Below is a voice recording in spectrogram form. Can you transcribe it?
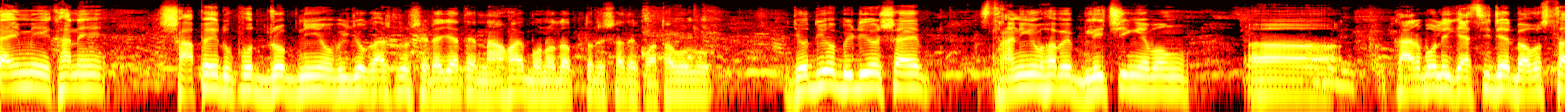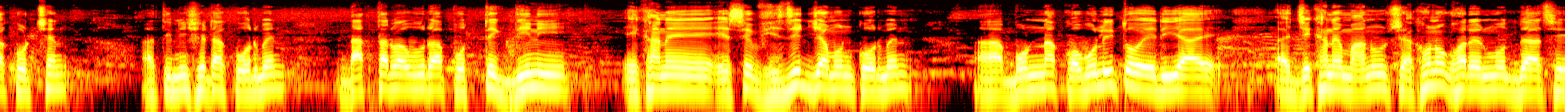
টাইমে এখানে সাপের উপদ্রব নিয়ে অভিযোগ আসলো, সেটা যাতে না হয় বন দপ্তরের সাথে কথা বলব। যদিও বিডিও সাহেব স্থানীয়ভাবে ব্লিচিং এবং কার্বলিক অ্যাসিডের ব্যবস্থা করছেন তিনি সেটা করবেন। ডাক্তারবাবুরা প্রত্যেক দিনই এখানে এসে ভিজিট যেমন করবেন বন্যা কবলিত এরিয়ায় যেখানে মানুষ এখনও ঘরের মধ্যে আছে,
